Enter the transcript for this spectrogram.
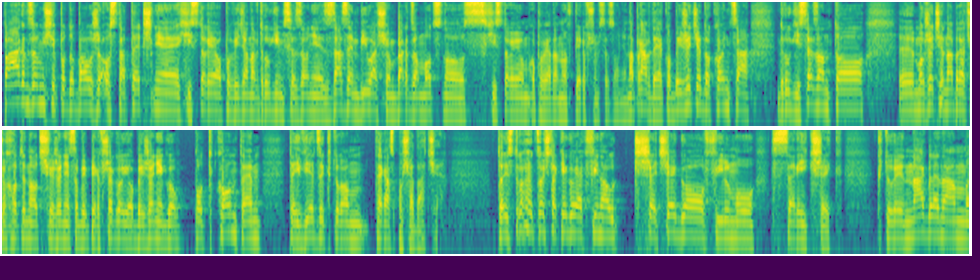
bardzo mi się podobało, że ostatecznie historia opowiedziana w drugim sezonie zazębiła się bardzo mocno z historią opowiadaną w pierwszym sezonie. Naprawdę, jak obejrzycie do końca drugi sezon, to y, możecie nabrać ochoty na odświeżenie sobie pierwszego i obejrzenie go pod kątem tej wiedzy, którą teraz posiadacie. To jest trochę coś takiego jak finał trzeciego filmu z serii Krzyk który nagle nam e,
